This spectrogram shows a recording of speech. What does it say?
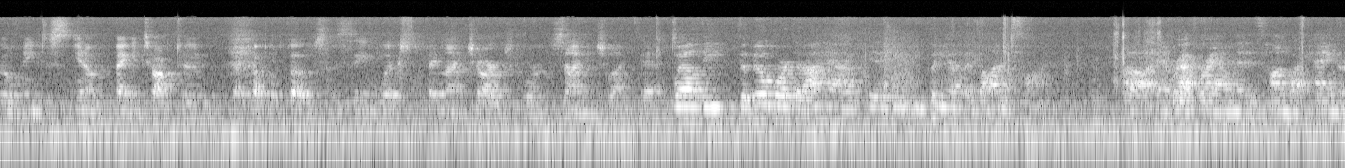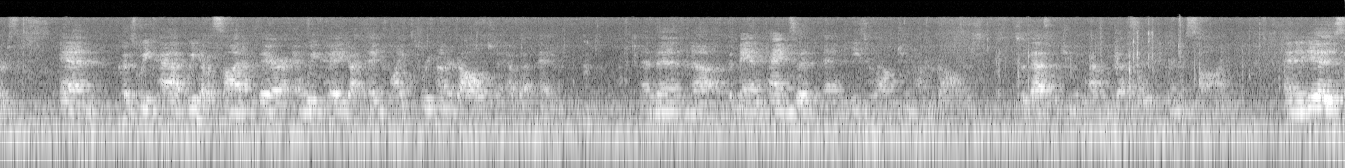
we'll need to, you know, maybe talk to a couple of folks and see what they might charge for signage like that. Well, the, the billboard that I have is we would be putting up a vinyl sign, uh, and it wrap around and it's hung by hangers. And, because we have, we have a sign up there, and we paid, I think, like three hundred dollars to have that made. And then, uh, the man hangs it, and he's around two hundred dollars. So that's what you would have invested in the sign. And it is,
